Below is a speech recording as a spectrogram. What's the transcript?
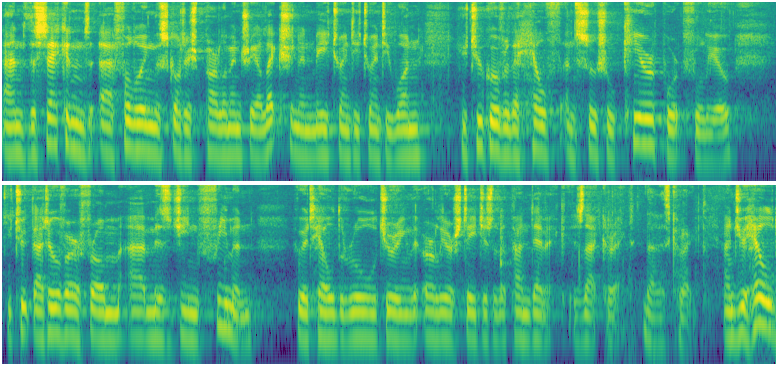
And the second, uh, following the Scottish parliamentary election in May 2021, you took over the health and social care portfolio. You took that over from uh, Ms Jean Freeman, who had held the role during the earlier stages of the pandemic. Is that correct? That is correct. And you held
